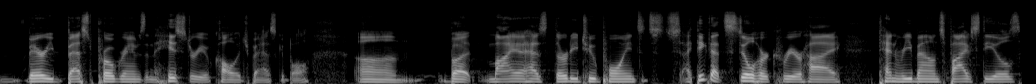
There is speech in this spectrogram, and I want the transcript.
very best programs in the history of college basketball. Um, but Mya has 32 points. It's, I think that's still her career high. 10 rebounds, five steals.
